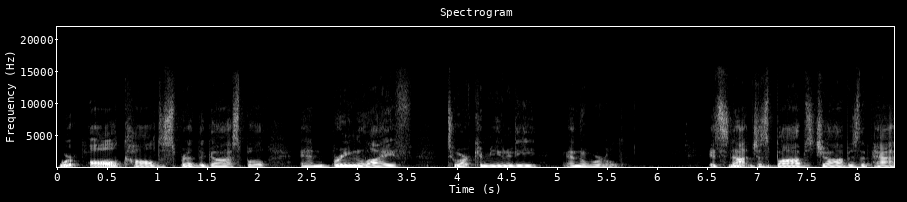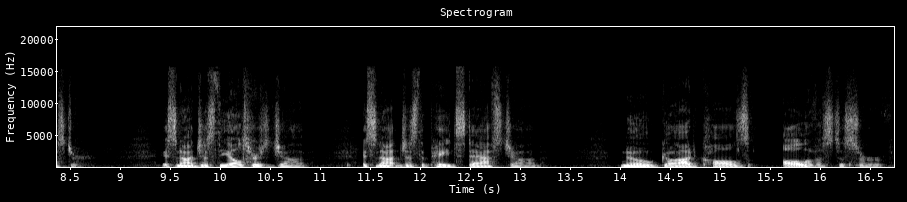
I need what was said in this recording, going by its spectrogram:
We're all called to spread the gospel and bring life to our community and the world. It's not just Bob's job as the pastor. It's not just the elder's job. It's not just the paid staff's job. No, God calls all of us to serve.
